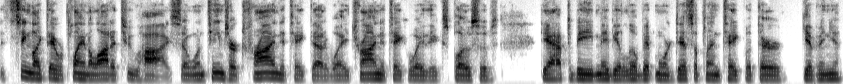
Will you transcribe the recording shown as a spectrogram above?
it seemed like they were playing a lot of too high? So when teams are trying to take that away, trying to take away the explosives, do you have to be maybe a little bit more disciplined, take what they're giving you?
